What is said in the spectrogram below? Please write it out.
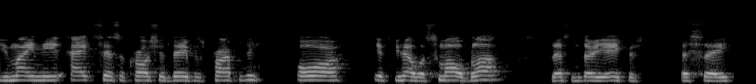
you might need access across your neighbor's property, or if you have a small block, less than 30 acres, let's say,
